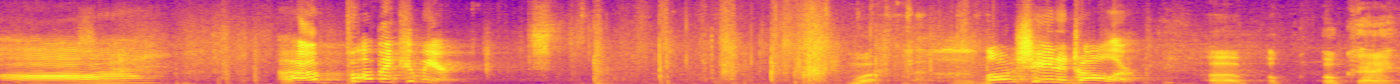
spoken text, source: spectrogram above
Aw. Uh, Bobby, come here. What? Loan Shane a dollar. Uh, okay.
